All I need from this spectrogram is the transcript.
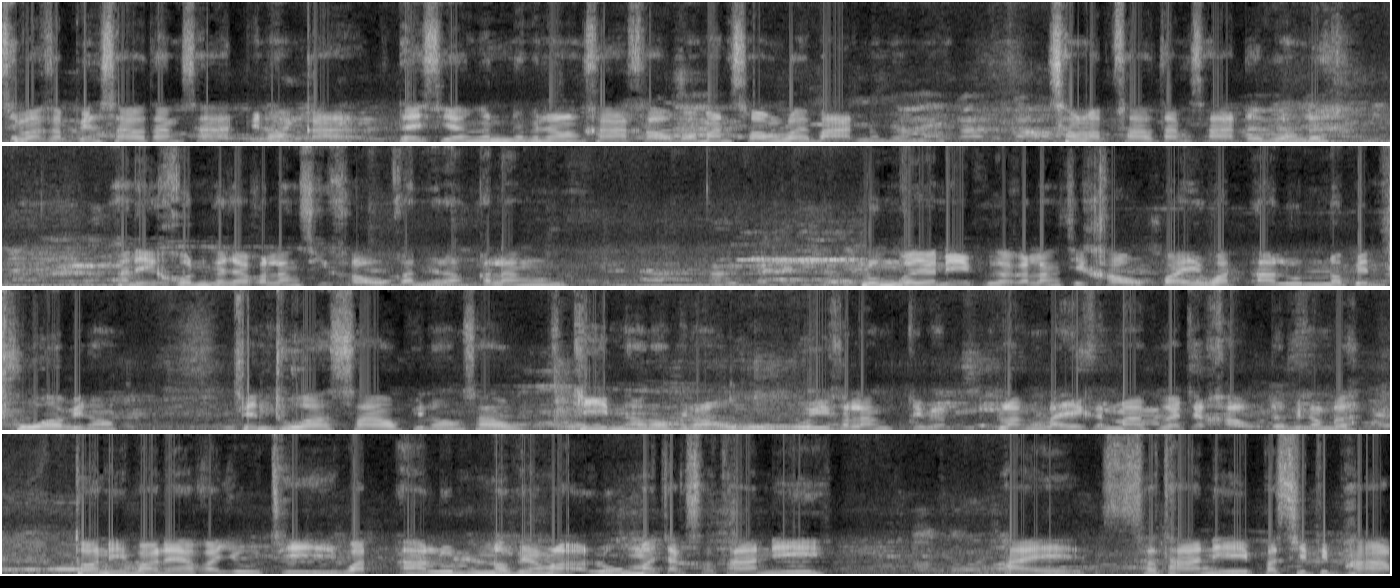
สิว่าครับเป็นชาวต่างชาติพี่น้องก็ได้เสียเงินนะพี่น้องค่าเข้าประมาณ200บาทนะพี่น้องสำหรับชาวต่างชาติเด้อพี่น้องเด้ออันนี้คนก็เจ้ากำลังสิเข้ากันพี่น้องกำลังรุมก็จะนี่เพื่อกำลังสิเข้าไปวัดอารุณเนาะเป็นทัวร์พี่น้องเป็นทัวร์ชาวพี่น้องชาวจีนเขาเนาะพี่น้องโอ้โหกำลังจะแบบลั่งไหลกันมาเพื่อจะเข้าเด้อพี่น้องเด้อ ตอนนี้บาแนวก็อยู่ที่วัดอารุณนาะพี่น้วลงมาจากสถานีไอสถานีประสิทธิภาพ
